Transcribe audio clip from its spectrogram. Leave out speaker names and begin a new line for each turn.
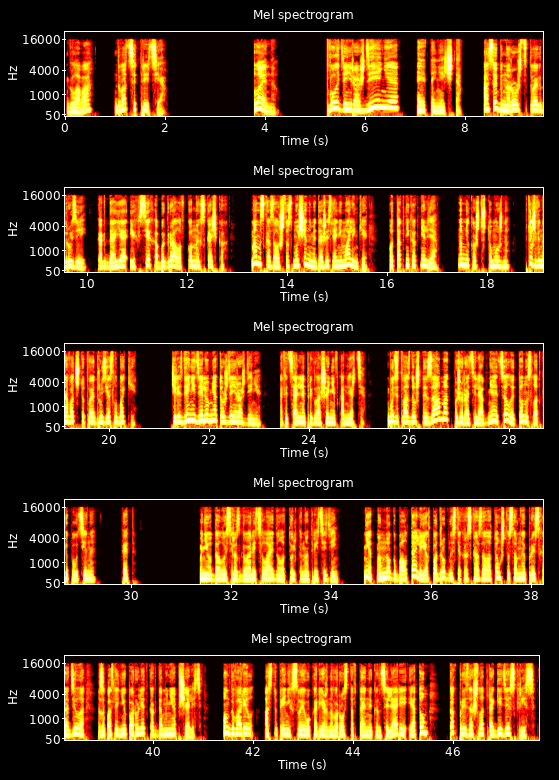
Глава 23. Лайнел, твой день рождения — это нечто. Особенно рожицы твоих друзей, когда я их всех обыграла в конных скачках. Мама сказала, что с мужчинами, даже если они маленькие, вот так никак нельзя. Но мне кажется, что можно. Кто же виноват, что твои друзья слабаки? Через две недели у меня тоже день рождения. Официальное приглашение в конверте. Будет воздушный замок, пожиратели огня и целые тонны сладкой паутины. Кэт. Мне удалось разговорить Лайнела только на третий день. Нет, мы много болтали, я в подробностях рассказала о том, что со мной происходило за последние пару лет, когда мы не общались. Он говорил о ступенях своего карьерного роста в тайной канцелярии и о том, как произошла трагедия с Крис.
